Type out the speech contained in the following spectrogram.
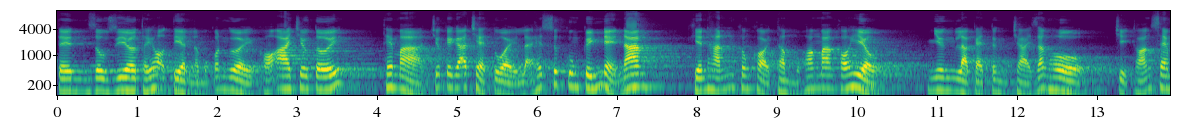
Tên dâu ria thấy họ tiền là một con người khó ai trêu tới. Thế mà trước cái gã trẻ tuổi lại hết sức cung kính nể nang, Khiến hắn không khỏi thầm hoang mang khó hiểu. Nhưng là kẻ từng trải giang hồ, Chỉ thoáng xem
